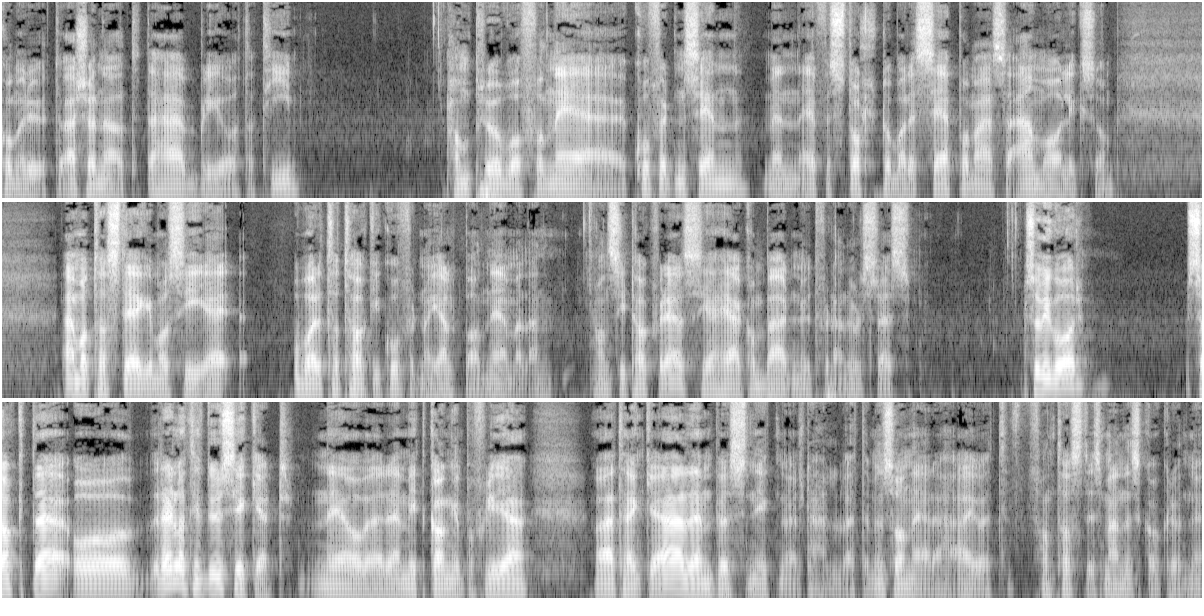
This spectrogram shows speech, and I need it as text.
kommer ut. Og jeg skjønner at det her blir å ta tid. Han prøver å få ned kofferten sin, men er for stolt til å bare se på meg, så jeg må liksom Jeg må ta steget med å si og bare ta tak i kofferten og hjelpe han ned med den. Han sier takk for det, så sier jeg hei, jeg kan bære den ut for deg, null stress. Så vi går, sakte og relativt usikkert, nedover midtgangen på flyet. Og jeg tenker ja, den bussen gikk nå helt til helvete, men sånn er det. Jeg er jo et fantastisk menneske akkurat nå.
